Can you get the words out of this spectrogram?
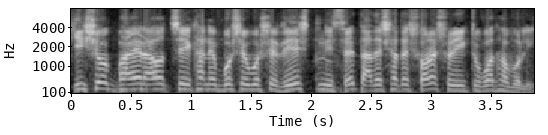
কৃষক ভাইয়েরা হচ্ছে এখানে বসে বসে রেস্ট নিছে। তাদের সাথে সরাসরি একটু কথা বলি।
